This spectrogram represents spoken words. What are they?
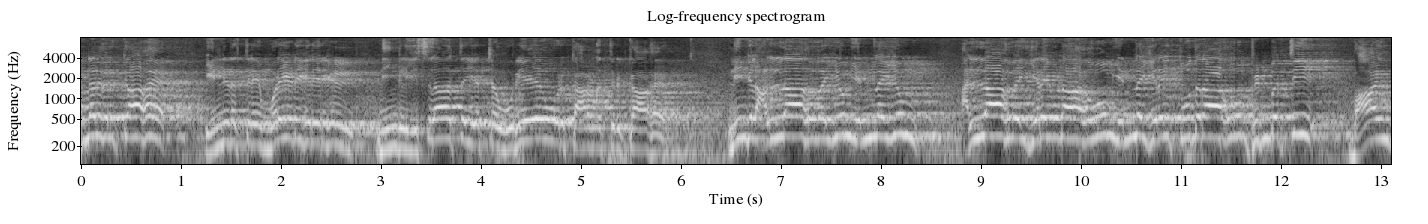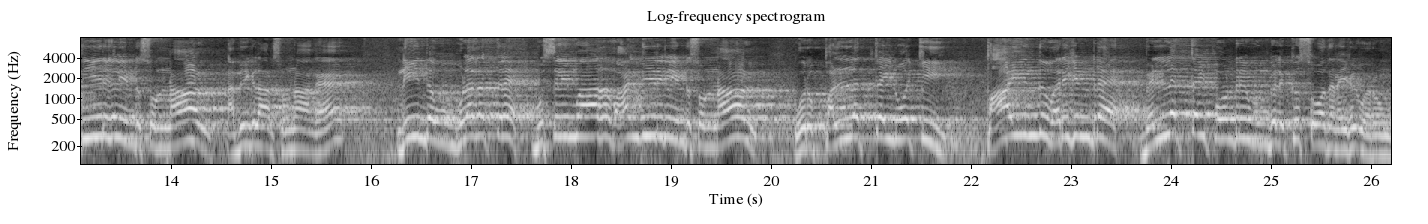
இன்னல்களுக்காக என்னிடத்திலே முறையிடுகிறீர்கள். நீங்கள் இஸ்லாத்தை ஏற்ற ஒரே ஒரு காரணத்திற்காக. நீங்கள் அல்லாஹுவையும் என்னையும் அல்லாஹுவை இறைவனாகவும் என்னை இறை தூதராகவும் பின்பற்றி வாழ்ந்தீர்கள் என்று சொன்னால் நபிகளார் சொன்னாங்க நீ இந்த உலகத்தில் முஸ்லிமாக வாழ்ந்தீர்கள் என்று சொன்னால் ஒரு பள்ளத்தை நோக்கி பாய்ந்து வருகின்ற வெள்ளத்தை போன்று உங்களுக்கு சோதனைகள் வரும்.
